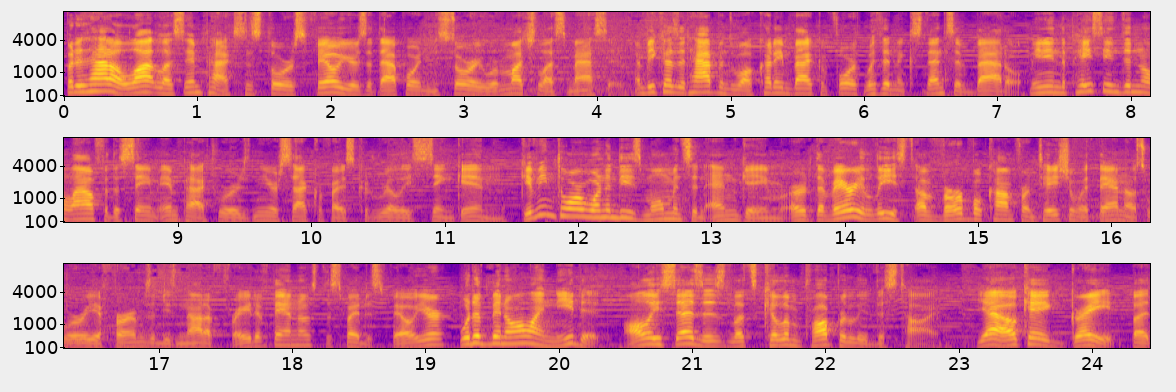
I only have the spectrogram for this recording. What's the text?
but it had a lot less impact since Thor's failures at that point in the story were much less massive, and because it happened while cutting back and forth with an extensive battle, meaning the pacing didn't allow for the same impact where his near sacrifice could really sink in. Giving Thor one of these moments in Endgame, or at the very least, a verbal confrontation with Thanos where he affirms that he's not afraid of Thanos despite his failure, would have been all I needed. All he says is, let's kill him properly this time. Yeah, okay, great, but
